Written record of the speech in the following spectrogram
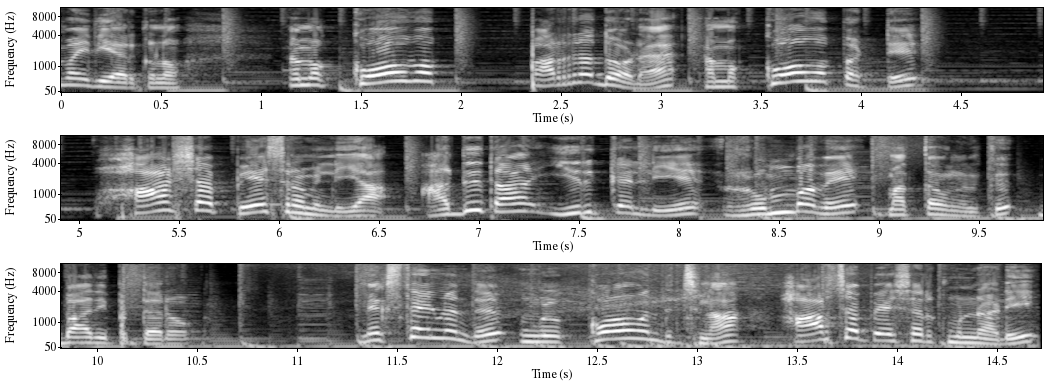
அமைதியாக இருக்கணும். நம்ம கோவப்படுறதோட நம்ம கோவப்பட்டு ஹாஷாக பேசுகிறோம் இல்லையா? அதுதான் இருக்கலையே ரொம்பவே மற்றவங்களுக்கு பாதிப்பு தரும். நெக்ஸ்ட் டைம் வந்து உங்களுக்கு கோவம் வந்துச்சுன்னா ஹார்ஷாக பேசுறதுக்கு முன்னாடி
